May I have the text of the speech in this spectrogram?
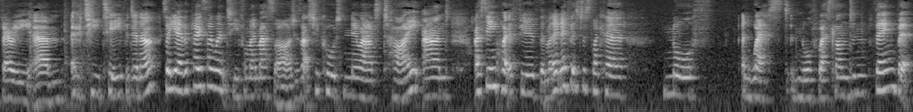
very um, OTT for dinner. So yeah, the place I went to for my massage is actually called Nuad Thai and I've seen quite a few of them. I don't know if it's just like a north and west and northwest London thing but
